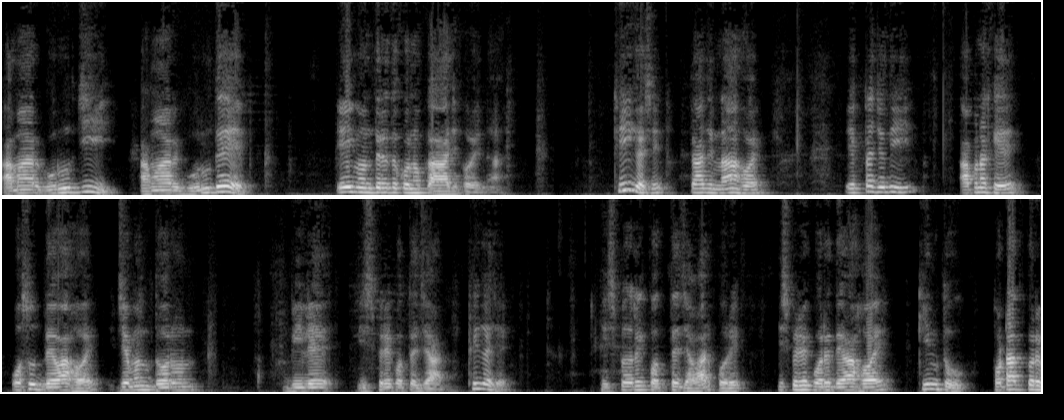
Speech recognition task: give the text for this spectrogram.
আমার গুরুজি, আমার গুরুদেব, এই মন্ত্রে তো কোনো কাজ হয় না। ঠিক আছে, কাজ না হয়। একটা যদি আপনাকে ওষুধ দেওয়া হয়, যেমন ধরুন বিলে স্প্রে করতে যান, ঠিক আছে? স্প্রে করতে যাওয়ার পরে স্প্রে করে দেওয়া হয়, কিন্তু হঠাৎ করে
